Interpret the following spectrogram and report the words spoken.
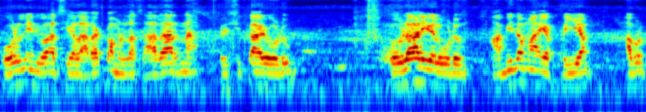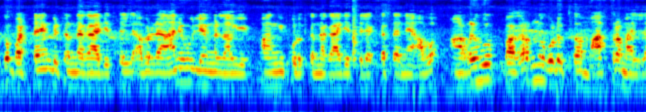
കോളനി നിവാസികൾ അടക്കമുള്ള സാധാരണ കൃഷിക്കാരോടും തൊഴിലാളികളോടും അമിതമായ പ്രിയം അവർക്ക് പട്ടയം കിട്ടുന്ന കാര്യത്തിൽ അവരുടെ ആനുകൂല്യങ്ങൾ നൽകി വാങ്ങിക്കൊടുക്കുന്ന കാര്യത്തിലൊക്കെ തന്നെ അവ അറിവ് പകർന്നു കൊടുക്കുക മാത്രമല്ല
